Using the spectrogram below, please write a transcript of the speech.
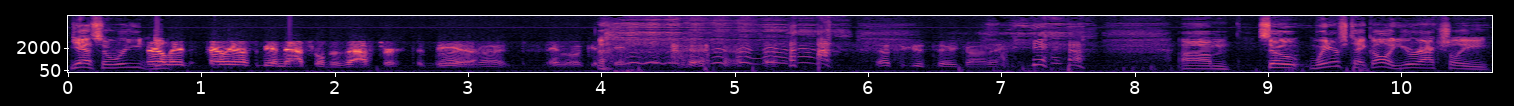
yeah. So were you? Apparently, apparently it has to be a natural disaster to be right, uh, right. name of a good team. That's a good take on it. yeah. Um, so winners take all. You're actually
